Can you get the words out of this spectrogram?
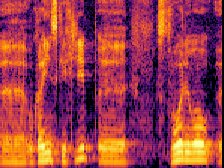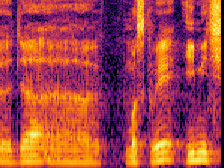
е, український хліб е, створював е, для е, Москви імідж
